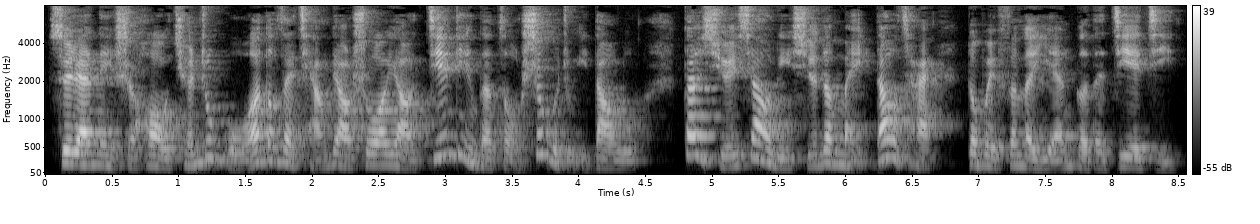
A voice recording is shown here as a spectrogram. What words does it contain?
虽然那时候全中国都在强调说要坚定地走社会主义道路，但学校里学的每道菜都被分了严格的阶级。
